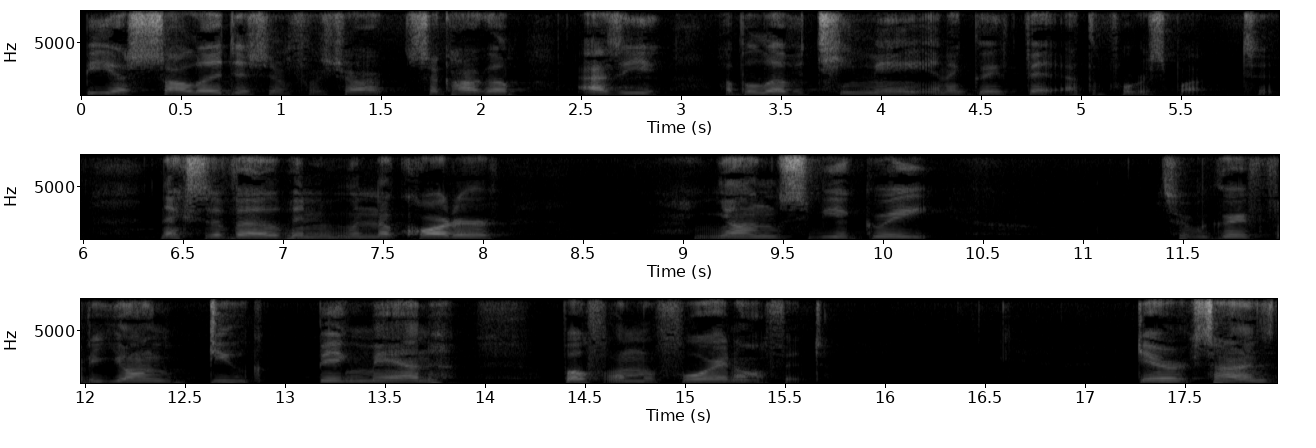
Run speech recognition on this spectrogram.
be a solid addition for Chicago as he a beloved teammate and a great fit at the forward spot. Next development, Wendell Carter. Young should be a great, should be great for the young Duke big man, both on the floor and off it. Derek signs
